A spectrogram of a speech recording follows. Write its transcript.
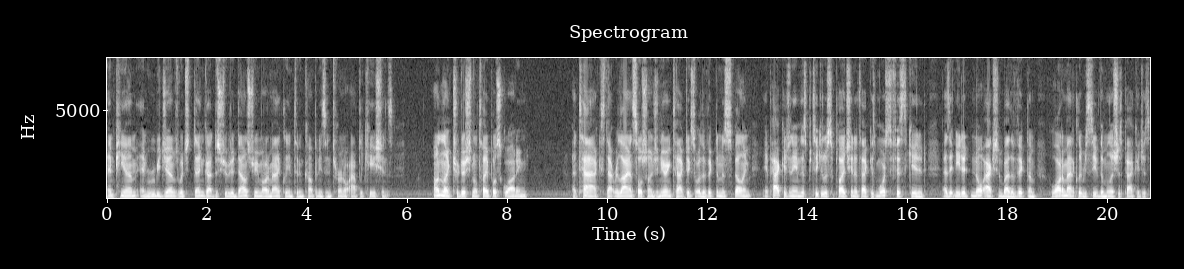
NPM, and Ruby Gems, which then got distributed downstream automatically into the company's internal applications. Unlike traditional typo squatting attacks that rely on social engineering tactics or the victim misspelling a package name, this particular supply chain attack is more sophisticated as it needed no action by the victim who automatically received the malicious packages.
